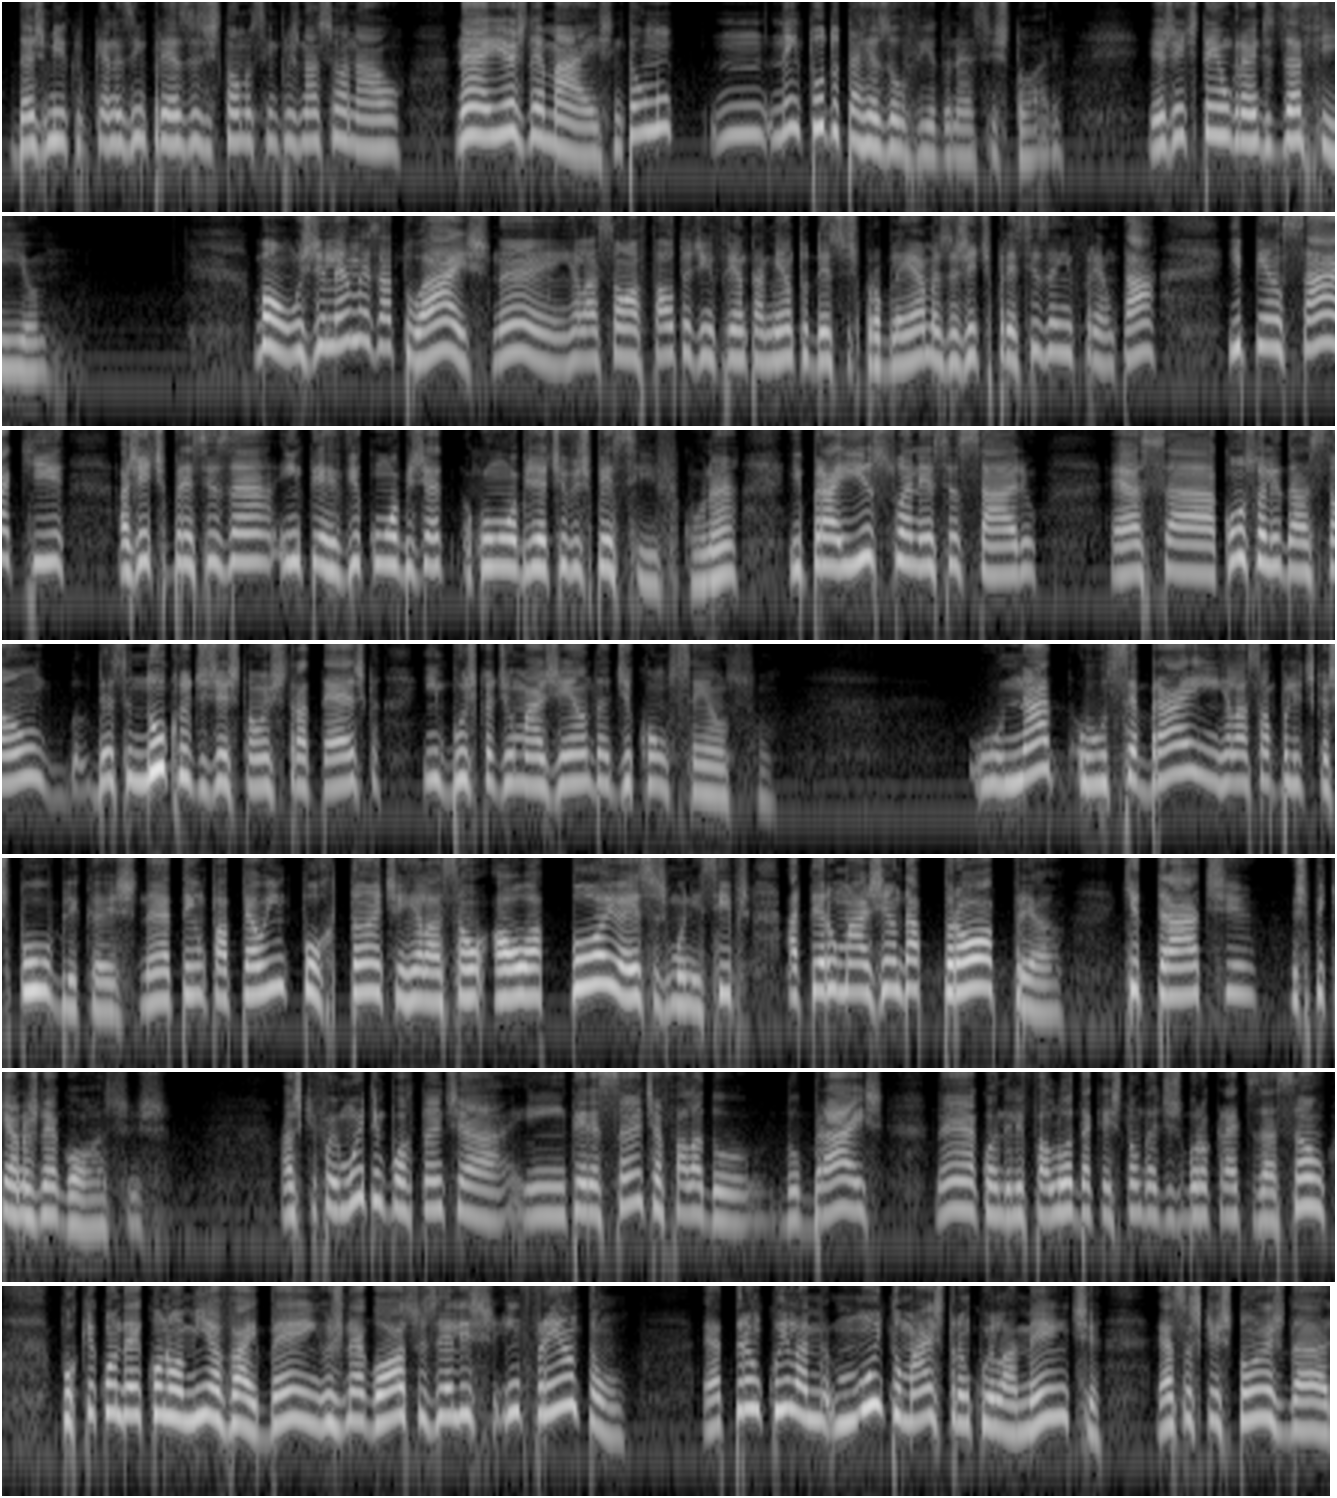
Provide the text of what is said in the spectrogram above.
Das micro e pequenas empresas estão no Simples Nacional. Né? E as demais? Então, não, nem tudo está resolvido nessa história. E a gente tem um grande desafio. Bom, os dilemas atuais, né, em relação à falta de enfrentamento desses problemas, a gente precisa enfrentar e pensar que a gente precisa intervir com um, objet com um objetivo específico. Né? E, para isso, é necessário essa consolidação desse núcleo de gestão estratégica em busca de uma agenda de consenso. O, na, o SEBRAE, em relação a políticas públicas, né, tem um papel importante em relação ao apoio a esses municípios a ter uma agenda própria que trate os pequenos negócios. Acho que foi muito importante e interessante a fala do, do Braz, né, quando ele falou da questão da desburocratização, porque quando a economia vai bem, os negócios eles enfrentam é, tranquila, muito mais tranquilamente essas questões da,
